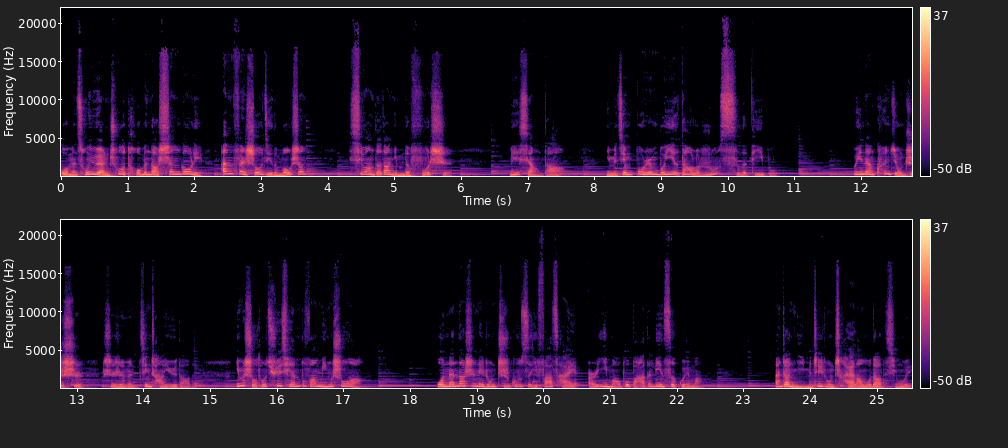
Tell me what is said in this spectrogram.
我们从远处投奔到山沟里，安分守己的谋生，希望得到你们的扶持。”没想到，你们竟不仁不义的到了如此的地步。危难困窘之事是人们经常遇到的，你们手头缺钱，不妨明说。我难道是那种只顾自己发财而一毛不拔的吝啬鬼吗？按照你们这种豺狼无道的行为，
